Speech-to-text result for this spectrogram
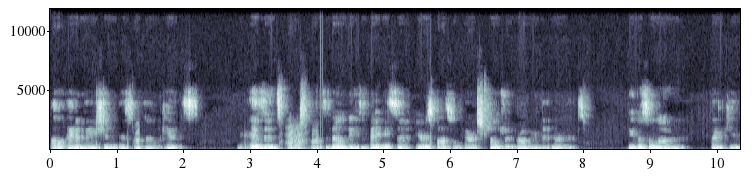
All animation is for little kids. It isn't our responsibility to babysit irresponsible parents' children roaming the internet. Leave us alone. Thank you.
